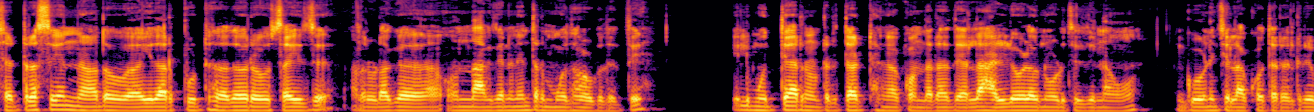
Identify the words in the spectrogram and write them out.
ಶಟ್ರಸ್ ಏನು ಅದು ಐದಾರು ಫುಟ್ ಅದಾವ್ರಿ ಅವು ಸೈಜ್ ಅದ್ರೊಳಗೆ ಒಂದು ನಾಲ್ಕು ಜನ ನಿಂತ್ರೆ ಮುಗಿದು ಹೋಗ್ಬಿಡ್ತೈತಿ. ಇಲ್ಲಿ ಮುತ್ಯಾರ ನೋಡ್ರಿ ತಟ್ಟು ಹೆಂಗೆ ಹಾಕೊಂಡಾರ. ಅದೆಲ್ಲ ಹಳ್ಳಿ ಒಳಗೆ ನೋಡ್ತಿದ್ವಿ ನಾವು. ಗೋಣಿ ಚೀಲ ಹಾಕೋತಾರಲ್ರಿ.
